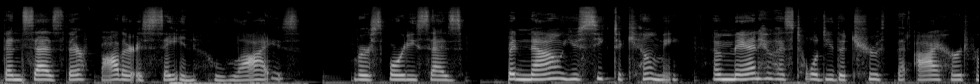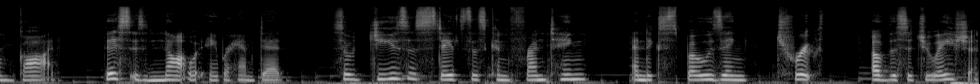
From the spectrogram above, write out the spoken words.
then says their father is Satan who lies. Verse 40 says, But now you seek to kill me, a man who has told you the truth that I heard from God. This is not what Abraham did. So Jesus states this confronting and exposing truth of the situation.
